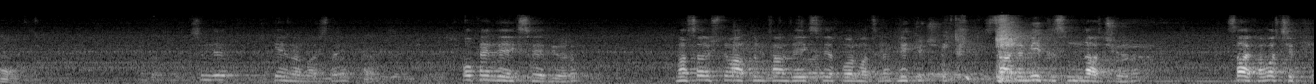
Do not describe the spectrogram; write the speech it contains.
Evet. Şimdi yeniden başlayayım. Open DXF diyorum. Masa üstüme attığım bir tane DXF formatını Mac 3 sadece bir kısmını da açıyorum. Sayfama çıktı.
